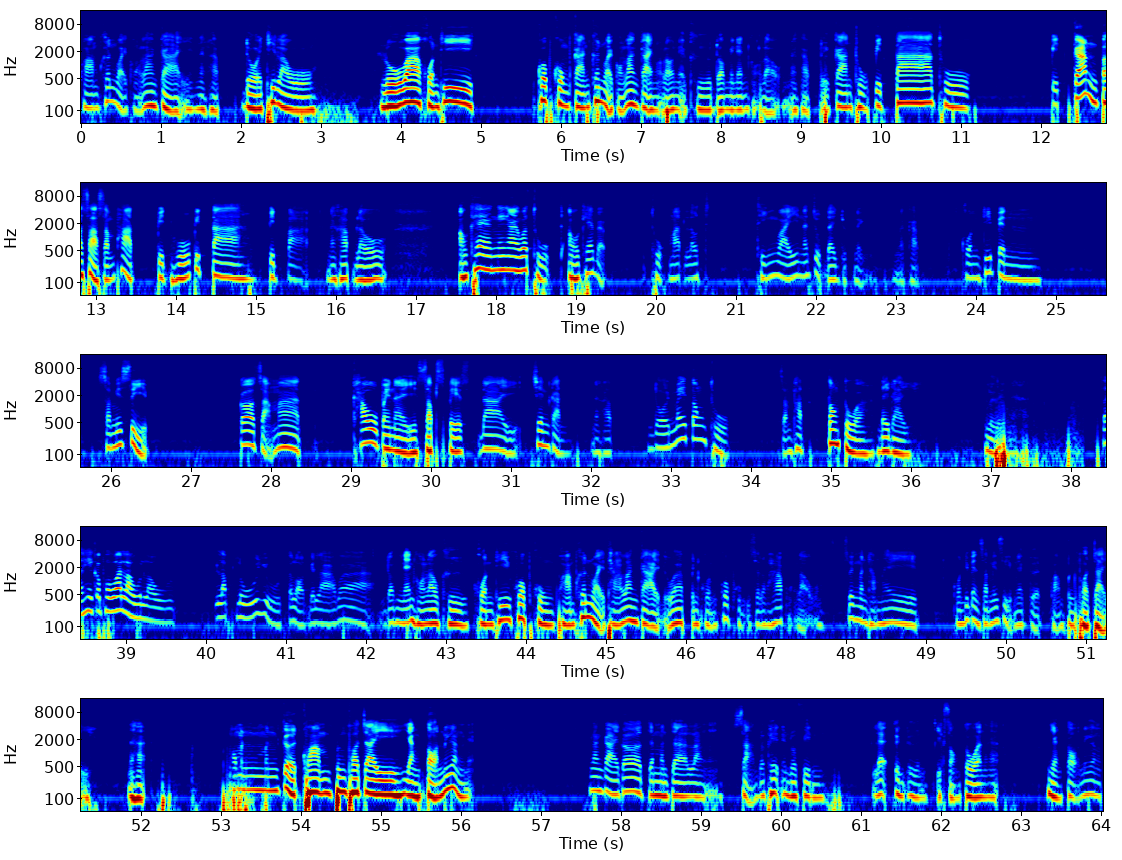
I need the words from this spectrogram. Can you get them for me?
ความเคลื่อนไหวของร่างกายนะครับ โดยที่เรารู้ว่าคนที่ควบคุมการเคลื่อนไหวของร่างกายของเราเนี่ยคือดอมิเนนต์ของเรานะครับ หรือการถูกปิดตา ถูกปิดกั้นประสาทสัมผัส ปิดหูปิดตา ปิดปากนะครับ แล้วเอาแค่ง่าย ๆ ว่าถูกเอาแค่แบบถูกมัดแล้วทิ้งไว้ณจุดใดจุดหนึ่งนะครับ คนที่เป็นสมิสีฟก็สามารถ เข้าไปในซับสเปซได้เช่นกันนะครับ โดยไม่ต้องถูกสัมผัสต้องตัวใด ๆ เลยนะฮะสาเหตุก็เพราะว่าเราเรารับรู้อยู่ตลอดเวลาว่าดอมิเนนต์ของเราคือคนที่ควบคุมความเคลื่อนไหวทางร่างกาย หรือว่าเป็นคนควบคุมอิสรภาพของเรา ซึ่งมันทำให้คนที่เป็น submissive เนี่ยเกิดความพึงพอใจนะฮะพอมันมันเกิดความพึงพอใจอย่างต่อเนื่องเนี่ย ร่างกายก็จะมันจะหลั่งสารประเภทเอนโดฟิน และอื่นๆอีก 2 ตัวนะฮะ อย่างต่อเนื่อง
